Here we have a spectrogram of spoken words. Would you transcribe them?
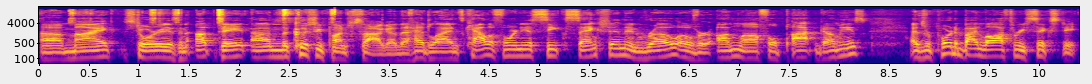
Uh, my story is an update on the Cushy Punch saga. The headlines California seeks sanction in Roe over unlawful pot gummies, as reported by Law 360.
